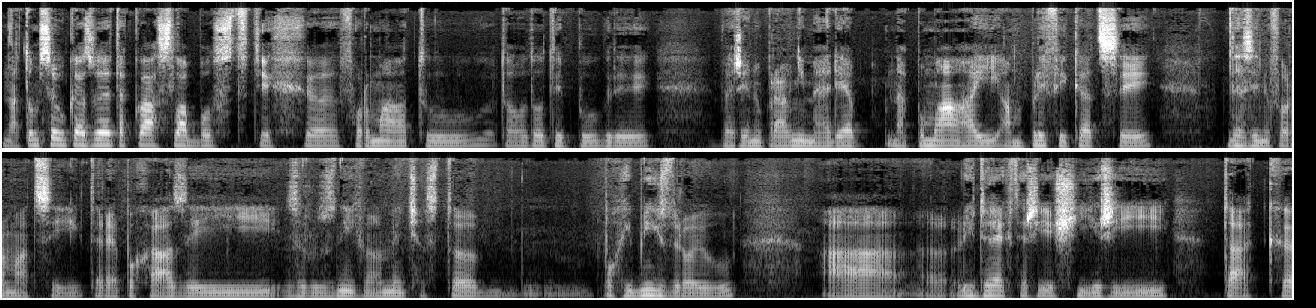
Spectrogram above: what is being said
Na tom se ukazuje taková slabost těch formátů tohoto typu, kdy veřejnoprávní média napomáhají amplifikaci dezinformací, které pocházejí z různých velmi často pochybných zdrojů a lidé, kteří je šíří, tak eh,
